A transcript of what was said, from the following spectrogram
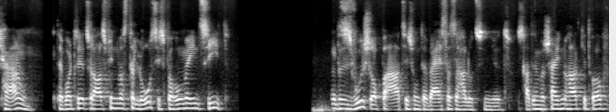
keine Ahnung, der wollte jetzt rausfinden, was da los ist, warum er ihn sieht. Und das ist wurscht, ob er Arzt ist und er weiß, dass er halluziniert. Das hat ihn wahrscheinlich nur hart getroffen.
